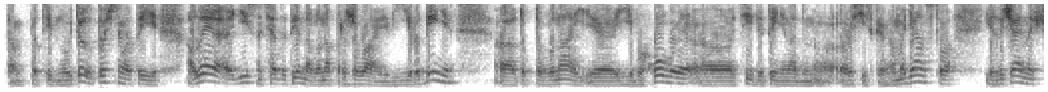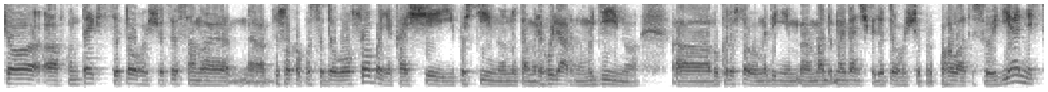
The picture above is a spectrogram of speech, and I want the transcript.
там потрібно уточнювати її, але дійсно ця дитина вона проживає в її родині, тобто вона її виховує. Цій дитині надано російське громадянство. І звичайно, що в контексті того, що це саме е, висока посадова особа, яка ще і постійно постійно, ну там регулярно, медійно е, використовує медійні май- майданчики для того, щоб пропагувати свою діяльність.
